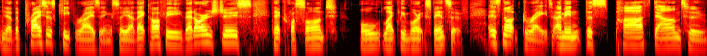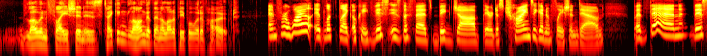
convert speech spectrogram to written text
Yeah, the prices keep rising. So, yeah, that coffee, that orange juice, that croissant, all likely more expensive. It's not great. I mean, this path down to low inflation is taking longer than a lot of people would have hoped. And for a while, it looked like, okay, this is the Fed's big job. They're just trying to get inflation down. But then this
